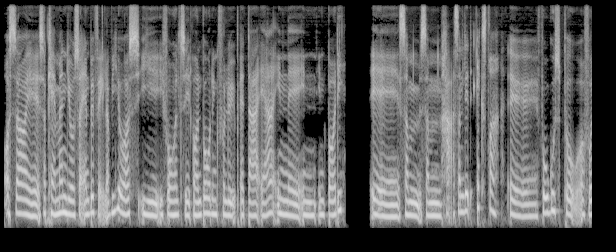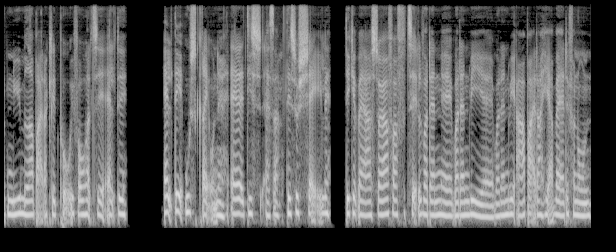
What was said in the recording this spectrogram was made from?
Og så, øh, så kan man jo, så anbefaler vi jo også i, i forhold til et onboarding-forløb, at der er en, øh, en, en body, øh, som, som har sådan lidt ekstra øh, fokus på at få den nye medarbejder klædt på i forhold til alt det alt det uskrevne, alt de, altså det sociale, det kan være at sørge for at fortælle, hvordan, øh, hvordan, vi, øh, hvordan vi arbejder her. Hvad er det for nogle,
